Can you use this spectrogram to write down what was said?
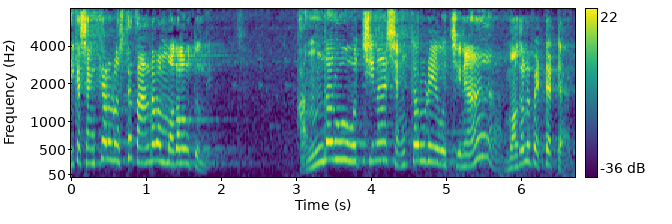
ఇక శంకరుడు వస్తే తాండవం మొదలవుతుంది. అందరూ వచ్చినా శంకరుడే వచ్చినా మొదలు పెట్టట.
